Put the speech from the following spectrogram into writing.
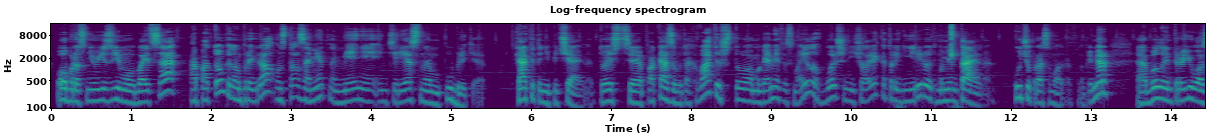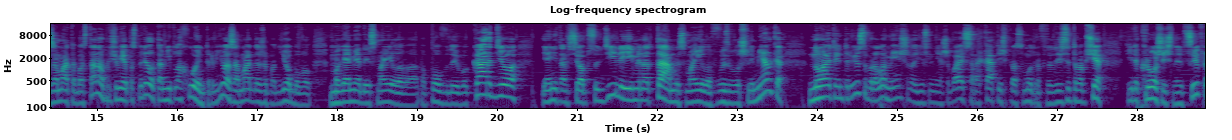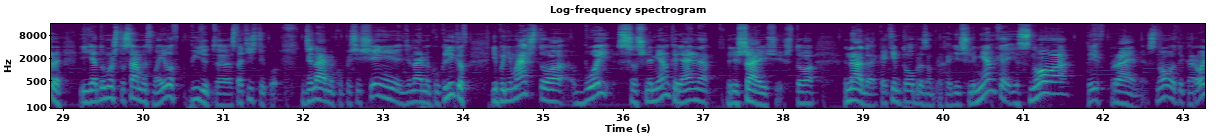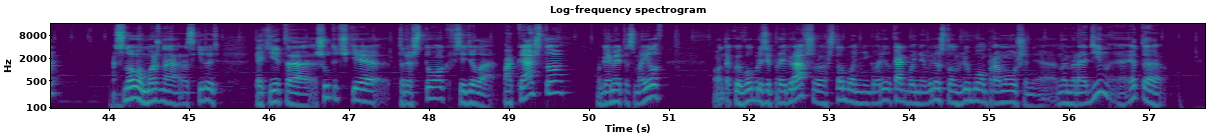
образ неуязвимого бойца, а потом, когда он проиграл, он стал заметно менее интересным публике. Как это не печально. То есть э, показывают охваты, что Магомед Исмаилов больше не человек, который генерирует моментально кучу просмотров. Например, э, было интервью Азамата Бастанова, причем я посмотрел, там неплохое интервью, Азамат даже подъебывал Магомеда Исмаилова по поводу его кардио, и они там все обсудили, и именно там Исмаилов вызвал Шлеменко, но это интервью собрало меньше, если не ошибаюсь, 40 тысяч просмотров, то есть это вообще какие-то крошечные цифры, и я думаю, что сам Исмаилов видит э, статистику, динамику посещений, динамику кликов, и понимает, что бой со Шлеменко реально решающий, что надо каким-то образом проходить Шлеменко, и снова ты в прайме, снова ты король, снова можно раскидывать какие-то шуточки, трэш-ток, все дела. Пока что Магомед Исмаилов, он такой в образе проигравшего, что бы он ни говорил, как бы он ни говорил, что он в любом промоушене номер один, это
